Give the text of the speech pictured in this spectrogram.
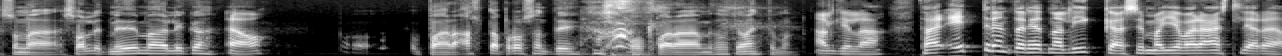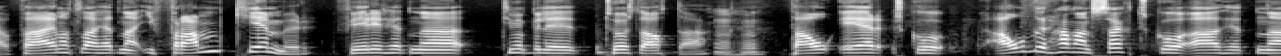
svona solid miðjumaður líka Já, og bara alltaf brósandi og bara með þótti væntum hann. Algjörlega. Það er eitt reyndar hérna líka sem að ég var aðeins ræða. Það er náttúrulega hérna í framkemur fyrir hérna tímabilið 2008 Mhm. þá er sko áður hafði hann sagt sko að hérna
